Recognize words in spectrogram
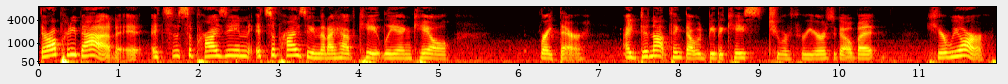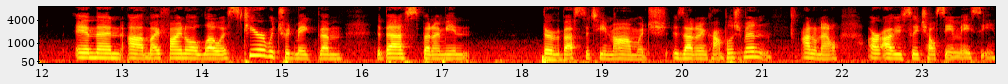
they're all pretty bad. It, it's surprising. It's surprising that I have Kate, Leah, and Kail right there. I did not think that would be the case two or three years ago, but here we are. And then uh, my final lowest tier, which would make them the best, but I mean, they're the best to Teen Mom, which is that an accomplishment? I don't know. Are obviously Chelsea and Maci.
